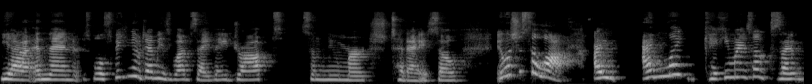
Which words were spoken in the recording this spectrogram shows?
yeah and then well speaking of Demi's website they dropped some new merch today so it was just a lot I I'm like kicking myself because I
